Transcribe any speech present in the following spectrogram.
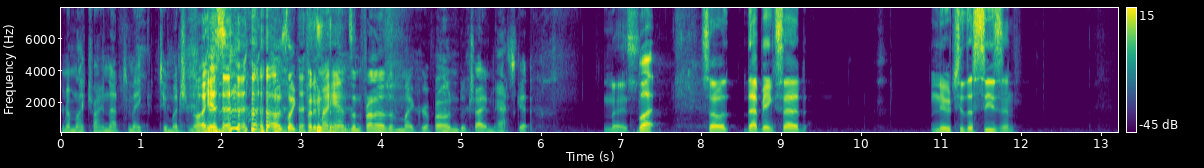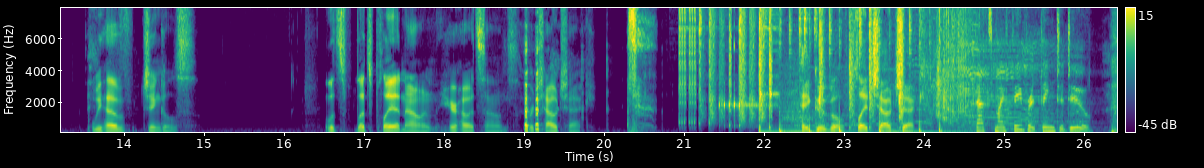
and I'm like trying not to make too much noise. I was like putting my hands in front of the microphone to try and mask it. Nice. But So that being said, new to the season, we have jingles. Let's let's play it now and hear how it sounds for Chow Check. hey Google, play Chow Check. That's my favorite thing to do.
